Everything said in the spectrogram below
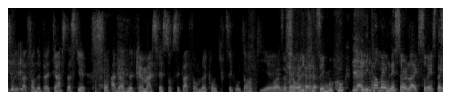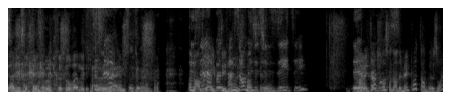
sur les plateformes de podcast parce que à date notre com elle se fait sur ces plateformes-là qu'on critique autant puis euh, Ouais, ça, on les critique beaucoup, mais allez quand même laisser un like sur Instagram, C'est sur Facebook, retour vers notre futur. non, C'est ça vrai, la bonne façon de les que- utiliser, tu sais. En même temps, je pense qu'on en a même pas tant besoin,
